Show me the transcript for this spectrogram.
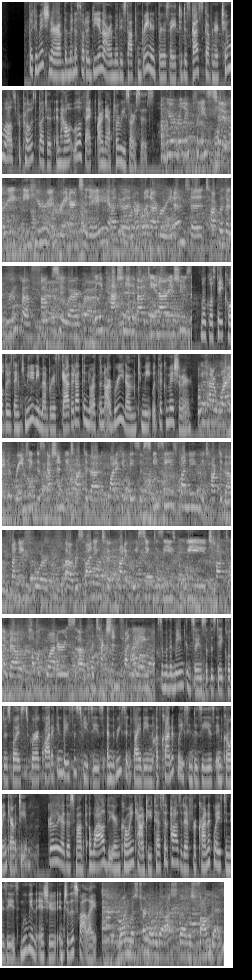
The commissioner of the Minnesota DNR made a stop in Brainerd Thursday to discuss Governor Tim Walz's proposed budget and how it will affect our natural resources. We are really pleased to be here in Brainerd today at the Northland Arboretum to talk with a group of folks who are really passionate about DNR issues. Local stakeholders and community members gathered at the Northland Arboretum to meet with the commissioner. We had a wide-ranging discussion. We talked about aquatic invasive species funding. We talked about funding for uh, responding to chronic wasting disease. We talked about public waters uh, protection funding. Some of the main concerns that the stakeholders voiced were aquatic invasive species and the recent finding of chronic wasting disease in Crow Wing County. Earlier this month, a wild deer in Crow Wing County tested positive for chronic wasting disease, moving the issue into the spotlight. One was turned over to us that was found dead,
